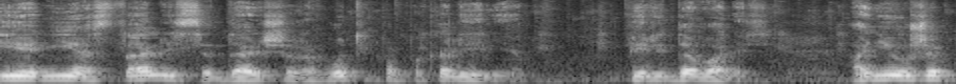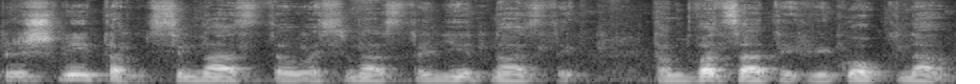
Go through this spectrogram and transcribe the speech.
и они остались дальше работать по поколениям, передавались. Они уже пришли там 17, 18, 19, там 20 веков к нам,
